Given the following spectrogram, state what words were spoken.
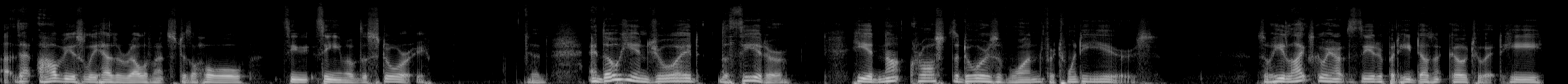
Uh, that obviously has a relevance to the whole the- theme of the story. And, and though he enjoyed the theater, he had not crossed the doors of one for twenty years. So he likes going out to the theater, but he doesn't go to it. He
